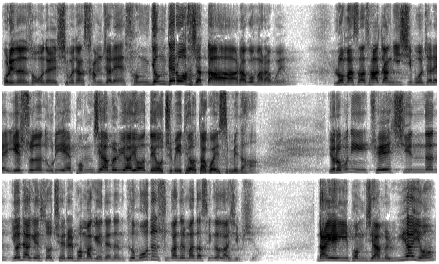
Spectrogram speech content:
고린도전서 오늘 15장 3절에 성경대로 하셨다라고 말하고요. 로마서 4장 25절에 예수는 우리의 범죄함을 위하여 내어줌이 되었다고 했습니다. 여러분이 죄 짓는 연약에서 죄를 범하게 되는 그 모든 순간들마다 생각하십시오. 나의 이 범죄함을 위하여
